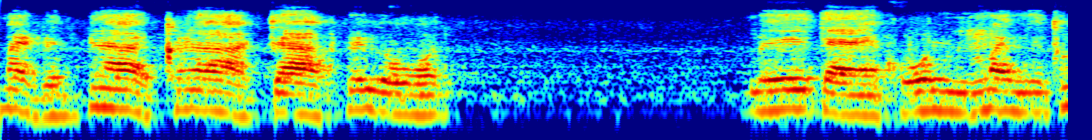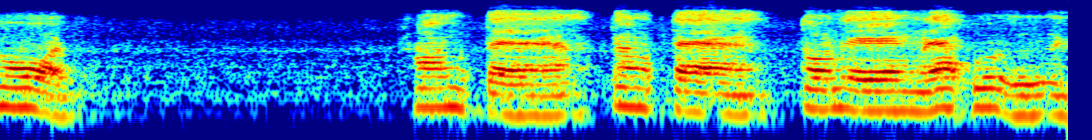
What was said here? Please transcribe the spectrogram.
ไม่เป็นพลาดคลาดจากประโยชน์ มีแต่คุณไม่มีโทษ ทั้งแต่ตั้งแต่ตนเองและผู้อื่น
